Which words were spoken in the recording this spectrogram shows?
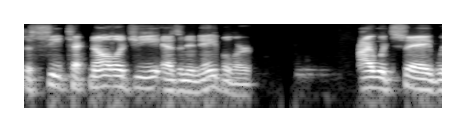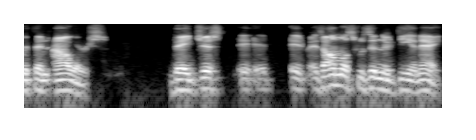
to see technology as an enabler. I would say within hours, they just it, it, it almost was in their DNA.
